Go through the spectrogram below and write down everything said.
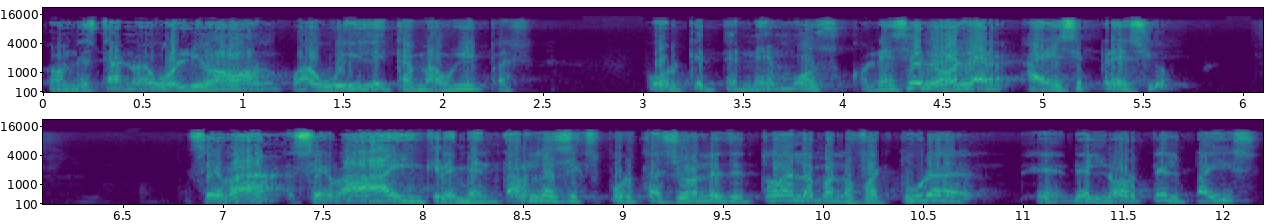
donde está Nuevo León, Coahuila y Tamaulipas, porque tenemos con ese dólar a ese precio, se va, se va a incrementar las exportaciones de toda la manufactura del norte del país.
